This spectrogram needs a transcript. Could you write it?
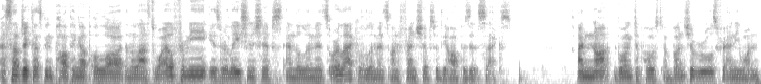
A subject that's been popping up a lot in the last while for me is relationships and the limits or lack of limits on friendships with the opposite sex. I'm not going to post a bunch of rules for anyone,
